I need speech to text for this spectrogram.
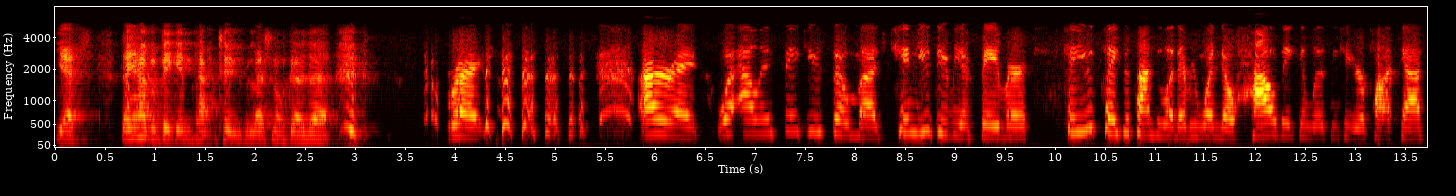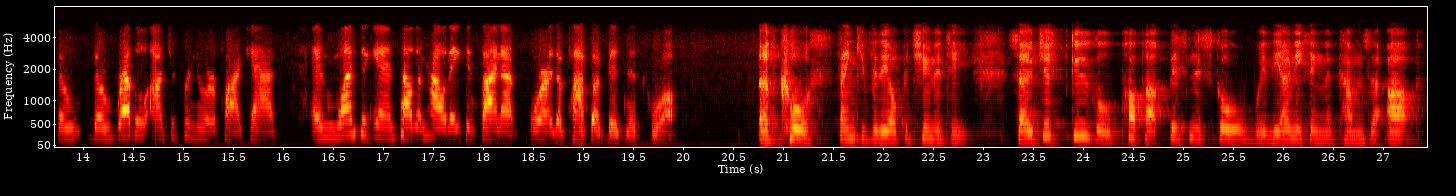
yes, they have a big impact too, but let's not go there. Right. All right. Well, Alan, thank you so much. Can you do me a favor? Can you take the time to let everyone know how they can listen to your podcast, the, the Rebel Entrepreneur podcast, and once again tell them how they can sign up for the Pop Up Business School? Of course. Thank you for the opportunity. So just Google Pop Up Business School with the only thing that comes up,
